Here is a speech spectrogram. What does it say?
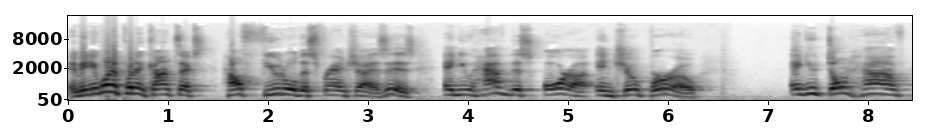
I mean, you want to put in context how futile this franchise is, and you have this aura in Joe Burrow, and you don't have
